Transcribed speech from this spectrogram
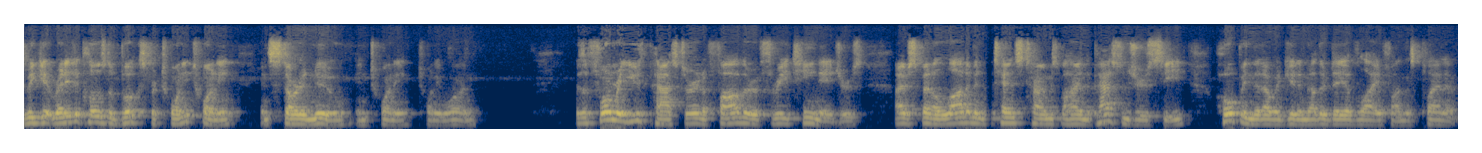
we get ready to close the books for 2020 and start anew in 2021. As a former youth pastor and a father of three teenagers, I've spent a lot of intense times behind the passenger's seat, hoping that I would get another day of life on this planet.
